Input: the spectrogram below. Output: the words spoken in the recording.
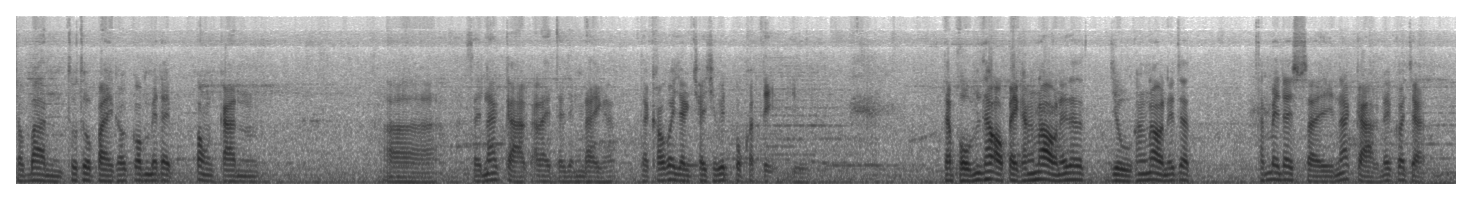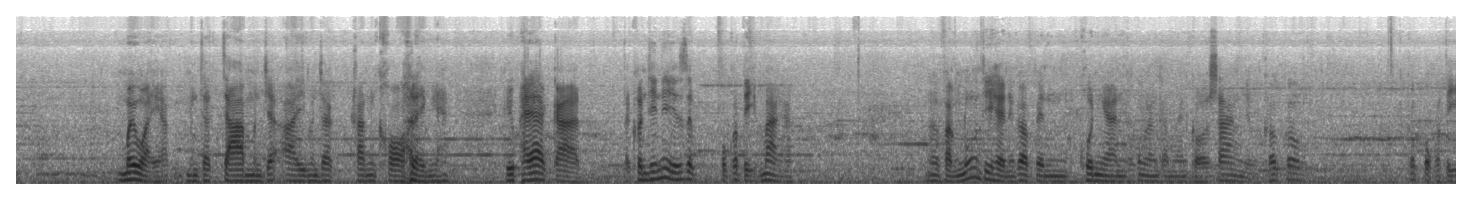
ชาวบ้านทั่วๆไปเขาก็ไม่ได้ป้องกันใส่หน้ากากอะไรแต่อย่างใดครับ แต่เขาก็ยังใช้ชีวิตปกติอยู่ แต่ผมถ้าออกไปข้างนอกเนี่ยถ้าอยู่ข้างนอกเนี่ยจะถ้าไม่ได้ใส่หน้ากากเนี่ยก็จะไม่ไหวครับ มันจะจามมันจะไอมันจะคันคออะไรเงี้ย คือแพ้อากาศ แต่คนที่นี่รู้สึกปกติมากครับฝั่งนู้นที่เห็นก็เป็นคนงานเขากำลังทำงานก่อสร้างอยู่เขาก็ก็ปกติ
